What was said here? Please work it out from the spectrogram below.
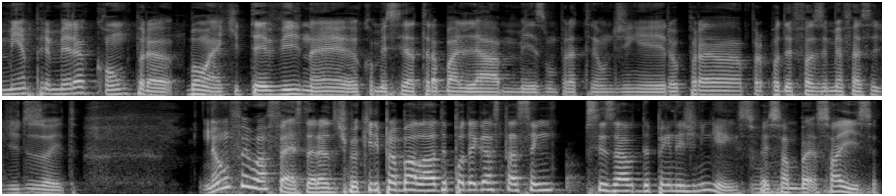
Minha primeira compra, bom, é que teve, né? Eu comecei a trabalhar mesmo pra ter um dinheiro pra pra poder fazer minha festa de 18. Não foi uma festa, era tipo, eu queria ir pra balada e poder gastar sem precisar depender de ninguém. Isso foi só, só isso.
